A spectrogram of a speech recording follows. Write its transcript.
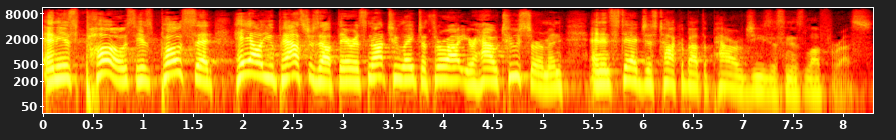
And his post, his post said, Hey, all you pastors out there, it's not too late to throw out your how to sermon and instead just talk about the power of Jesus and his love for us.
